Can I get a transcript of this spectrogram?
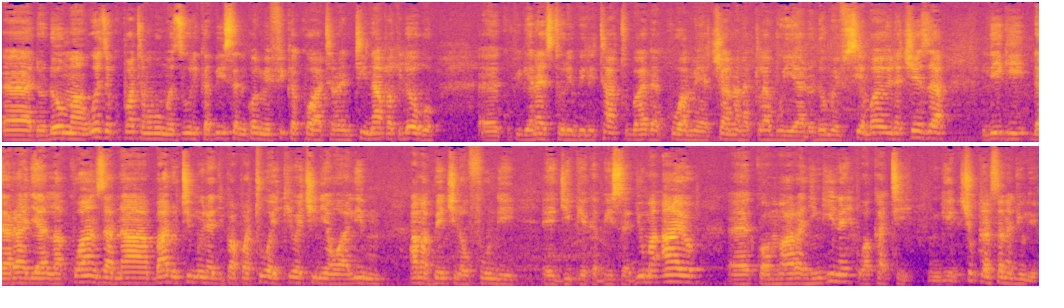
uh, Dodoma uweze kupata mambo mazuri kabisa. Nilikuwa nimefika kwa Tarantina hapa kidogo uh, kupiga naye story mbili tatu baada ya kuwa ameachana na klabu ya Dodoma FC ambayo inacheza ligi daraja la kwanza na bado timu inajipapatua ikiwa chini ya walimu ama benchi la ufundi e, jipya kabisa. Juma Ayo e, kwa mara nyingine, wakati mwingine. Shukran sana Julio.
